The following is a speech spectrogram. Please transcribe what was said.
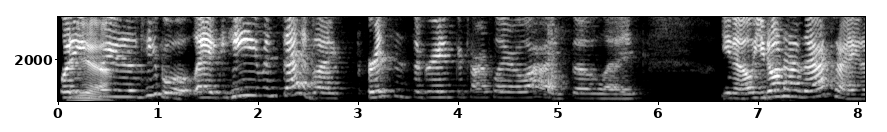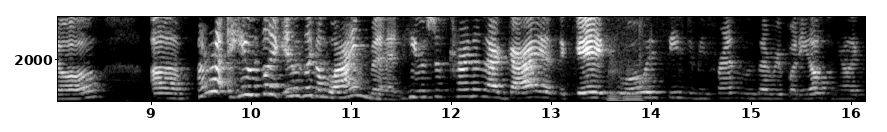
What are you Yeah. bringing to the table? Like he even said, like Prince is the greatest guitar player alive. So like, you know, you don't have that title. Um, I don't know. He was like, it was like a lineman. He was just kind of that guy at the gig who Mhm. always seemed to be friends with everybody else. And you're like,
